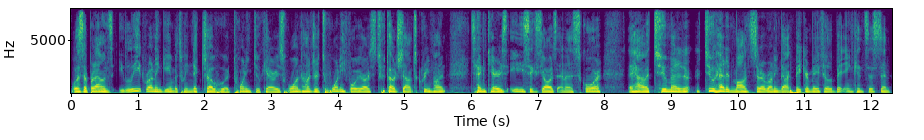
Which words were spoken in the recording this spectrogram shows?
was the Browns' elite running game between Nick Chubb, who had 22 carries, 124 yards, two touchdowns, Kareem Hunt, 10 carries, 86 yards, and a score. They have a two headed monster at running back, Baker Mayfield, a bit inconsistent,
